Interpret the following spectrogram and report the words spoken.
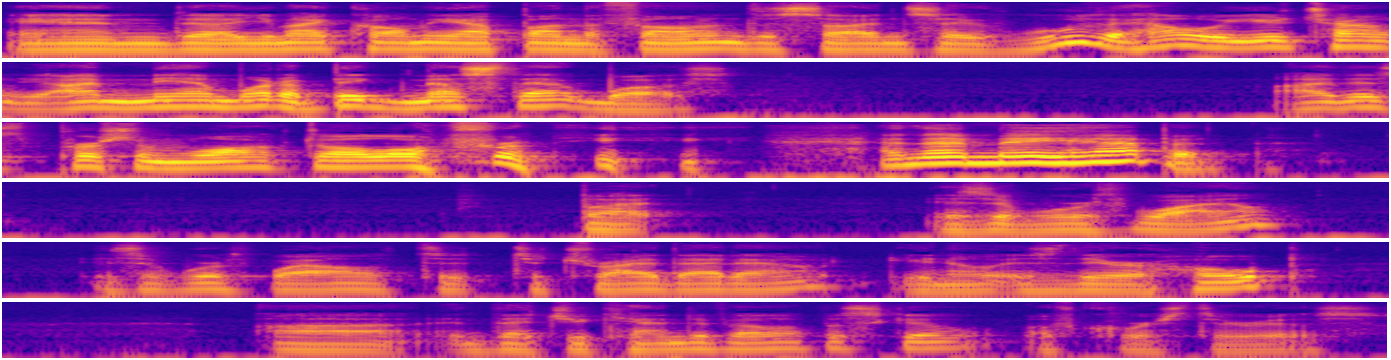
And uh, you might call me up on the phone and decide and say, "Who the hell were you telling I man, what a big mess that was." I, this person walked all over me, and that may happen. But is it worthwhile? Is it worthwhile to, to try that out? You know, is there hope? uh, that you can develop a skill? Of course, there is.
